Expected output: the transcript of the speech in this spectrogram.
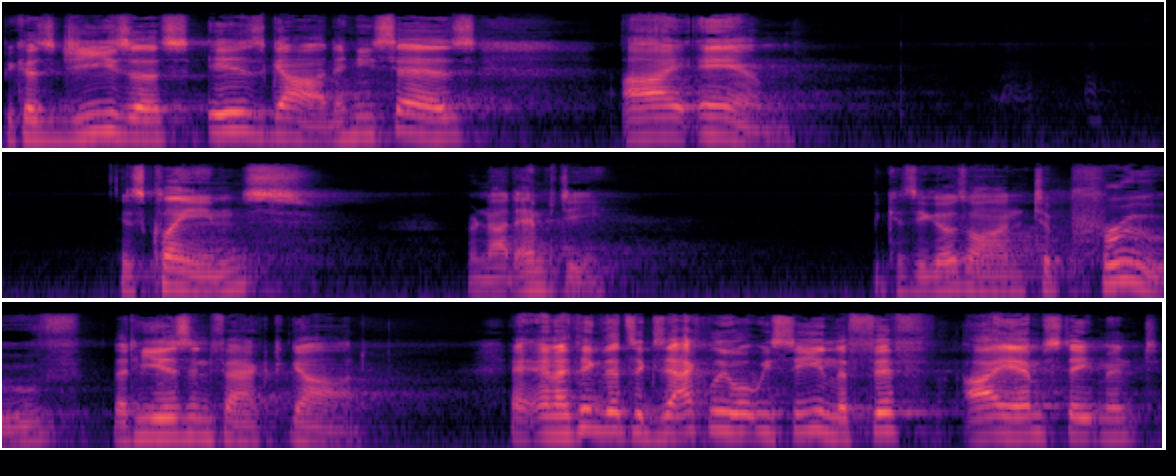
Because Jesus is God, and he says, I am. His claims are not empty, because he goes on to prove that he is, in fact, God. And I think that's exactly what we see in the fifth I am statement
